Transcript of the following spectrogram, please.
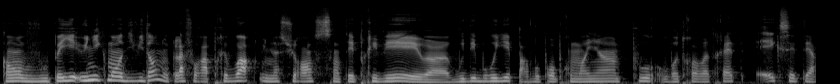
quand vous payez uniquement en dividende. Donc là, il faudra prévoir une assurance santé privée et euh, vous débrouiller par vos propres moyens pour votre retraite, etc.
